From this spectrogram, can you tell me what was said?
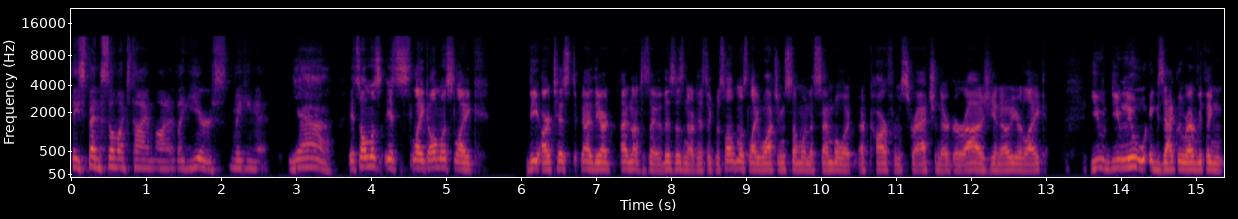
they spend so much time on it, like years making it. Yeah, it's almost it's like almost like the artistic uh, the art uh, not to say that this isn't artistic but it's almost like watching someone assemble a, a, car from scratch in their garage you know? You're like you you knew exactly where everything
